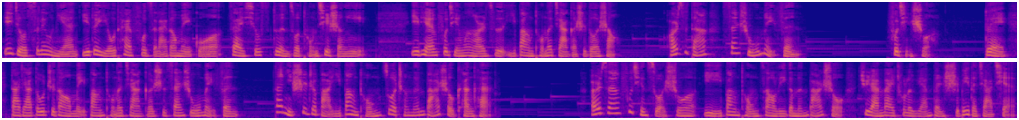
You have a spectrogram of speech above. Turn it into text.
一九四六年，一对犹太父子来到美国，在休斯顿做铜器生意。一天，父亲问儿子：“一磅铜的价格是多少？”儿子答：“三十五美分。”父亲说：“对，大家都知道每磅铜的价格是三十五美分，但你试着把一磅铜做成门把手看看。”儿子按父亲所说，以一磅铜造了一个门把手，居然卖出了原本十倍的价钱。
